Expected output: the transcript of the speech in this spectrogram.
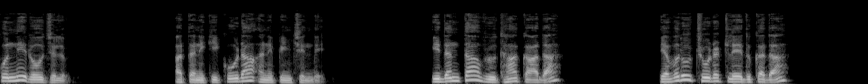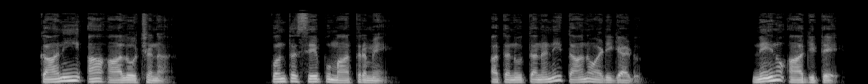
కొన్ని రోజులు. అతనికి కూడా అనిపించింది. ఇదంతా వృధా కాదా? ఎవరూ చూడట్లేదు కదా? కాని ఆ ఆలోచన. కొంతసేపు మాత్రమే. అతను తనని తాను అడిగాడు. నేను ఆగితే.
